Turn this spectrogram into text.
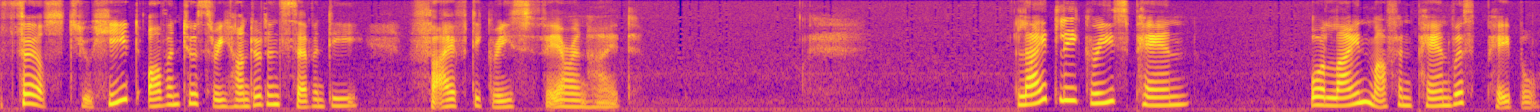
First, you heat oven to 375 degrees Fahrenheit. Lightly grease pan or line muffin pan with paper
